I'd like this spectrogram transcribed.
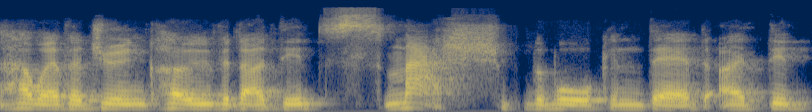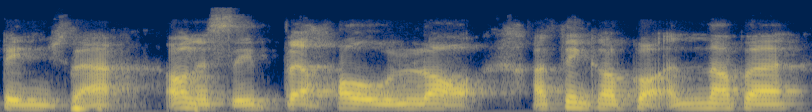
However, during COVID, I did smash The Walking Dead. I did binge that. Honestly, the whole lot. I think I've got another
